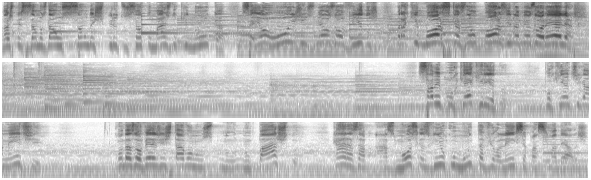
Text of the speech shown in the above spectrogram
Nós precisamos da unção do Espírito Santo mais do que nunca. Senhor, unge os meus ouvidos para que moscas não pousem nas minhas orelhas. Sabe por quê, querido? Porque antigamente, quando as ovelhas estavam num, num, num pasto, Cara, as, as moscas vinham com muita violência para cima delas.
